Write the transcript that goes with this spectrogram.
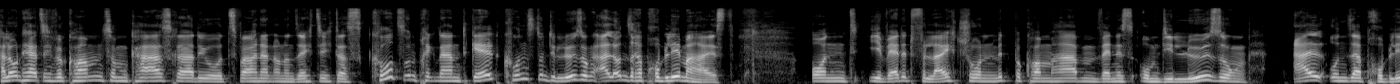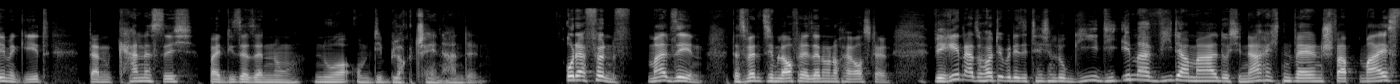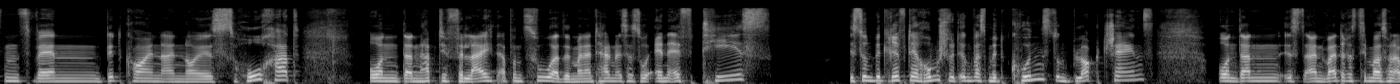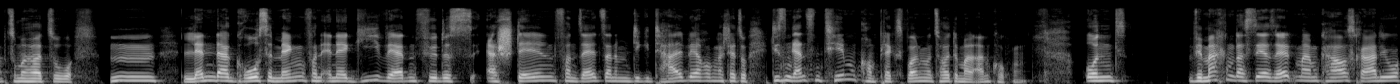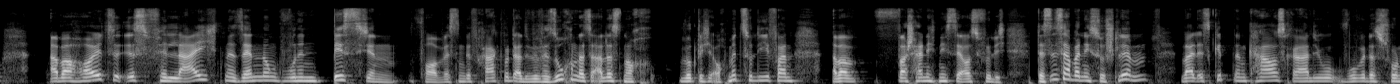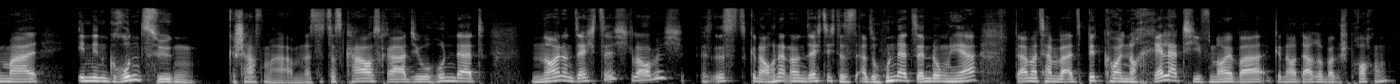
Hallo und herzlich willkommen zum Chaos Radio 269, das kurz und prägnant Geld, Kunst und die Lösung all unserer Probleme heißt. Und ihr werdet vielleicht schon mitbekommen haben, wenn es um die Lösung all unserer Probleme geht, dann kann es sich bei dieser Sendung nur um die Blockchain handeln. Oder fünf. Mal sehen. Das werdet ihr im Laufe der Sendung noch herausstellen. Wir reden also heute über diese Technologie, die immer wieder mal durch die Nachrichtenwellen schwappt. Meistens, wenn Bitcoin ein neues Hoch hat. Und dann habt ihr vielleicht ab und zu, also in meiner Teilung ist das so NFTs, ist so ein Begriff, der rumschwirrt, irgendwas mit Kunst und Blockchains. Und dann ist ein weiteres Thema, was man ab und zu mal hört, so, mh, hm, Länder große Mengen von Energie werden für das Erstellen von seltsamen Digitalwährungen erstellt. So, diesen ganzen Themenkomplex wollen wir uns heute mal angucken. Und wir machen das sehr selten mal im Chaos Radio, aber heute ist vielleicht eine Sendung, wo ein bisschen Vorwissen gefragt wird. Also wir versuchen das alles noch wirklich auch mitzuliefern, aber wahrscheinlich nicht sehr ausführlich. Das ist aber nicht so schlimm, weil es gibt ein Chaos-Radio, wo wir das schon mal in den Grundzügen geschaffen haben. Das ist das Chaos-Radio 169, glaube ich. Es ist genau 169, das ist also 100 Sendungen her. Damals haben wir, als Bitcoin noch relativ neu war, genau darüber gesprochen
